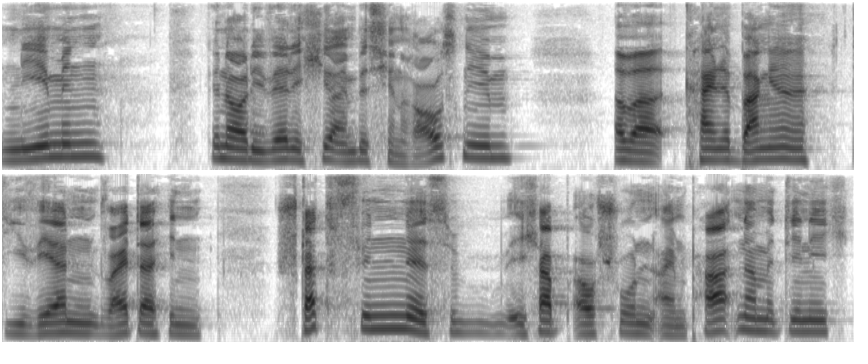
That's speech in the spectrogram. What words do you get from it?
Ähm, genau, die werde ich hier ein bisschen rausnehmen. Aber keine Bange, die werden weiterhin stattfinden. Es, ich habe auch schon einen Partner, mit dem ich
